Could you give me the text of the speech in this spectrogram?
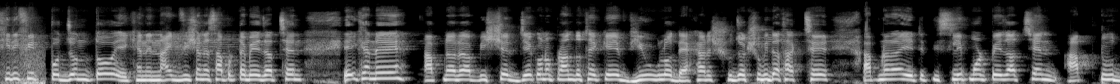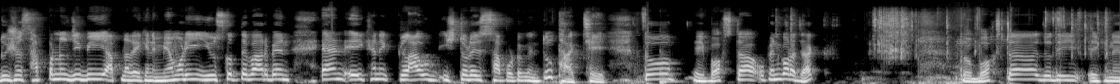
three feet পর্যন্ত এখানে নাইট ভিশনের সাপোর্টটা পেয়ে যাচ্ছেন। এইখানে আপনারা বিশ্বের যে কোনো প্রান্ত থেকে ভিউগুলো দেখার সুযোগ সুবিধা থাকছে। আপনারা এটিতে স্লিপ মোড পেয়ে যাচ্ছেন। আপ টু দুশো ছাপ্পান্ন জিবি আপনারা এখানে মেমোরি ইউজ করতে পারবেন। অ্যান্ড এইখানে ক্লাউড স্টোরেজ সাপোর্টও কিন্তু থাকছে। তো এই বক্সটা ওপেন করা যাক। তো বক্সটা যদি এখানে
